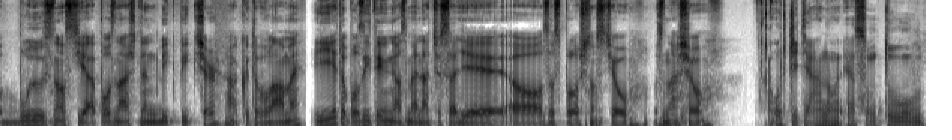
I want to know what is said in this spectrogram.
budúcnosti a poznáš ten big picture, ako to voláme. Je to pozitívna zmena, čo sa deje so spoločnosťou, s našou? Určite áno. Ja som tu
